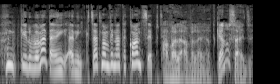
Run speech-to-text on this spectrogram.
כאילו באמת, אני, אני קצת לא מבינה את הקונספט. אבל, אבל את כן עושה את זה.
